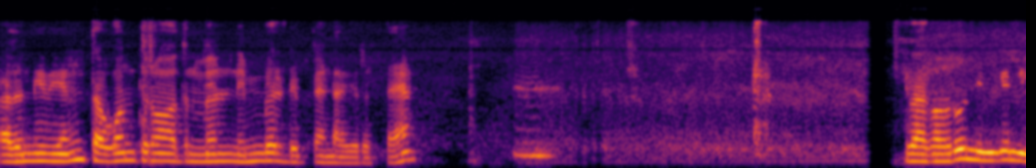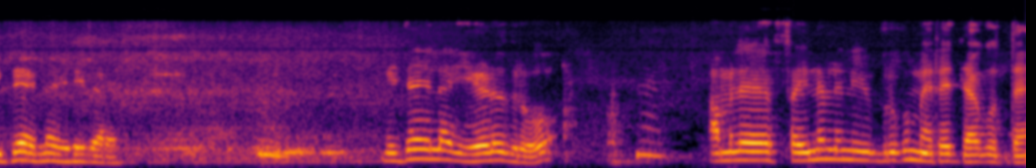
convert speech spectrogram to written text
ಅದು ನೀವ್ ಹೆಂಗ್ ತಗೊಂತಿರೋ ಅದ್ರ ಮೇಲೆ ನಿಮ್ ಮೇಲೆ ಡಿಪೆಂಡ್ ಆಗಿರುತ್ತೆ. ಇವಾಗ ಅವರು ನಿಮ್ಗೆ ನಿಜ ಎಲ್ಲ ಹೇಳಿದ್ದಾರೆ. ನಿಜ ಎಲ್ಲ ಹೇಳಿದ್ರು. ಆಮೇಲೆ ಫೈನಲಿ ನೀವಿಬ್ರಿಗೂ ಮ್ಯಾರೇಜ್ ಆಗುತ್ತೆ.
